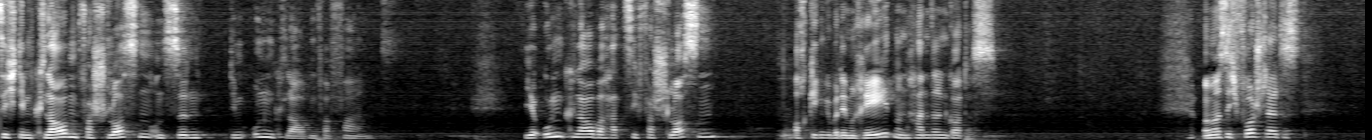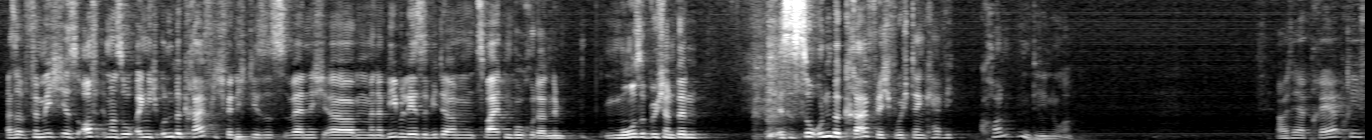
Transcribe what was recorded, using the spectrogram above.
sich dem Glauben verschlossen und sind dem Unglauben verfallen. Ihr Unglaube hat sie verschlossen, auch gegenüber dem Reden und Handeln Gottes. Und wenn man sich vorstellt, ist, also für mich ist es oft immer so eigentlich unbegreiflich, wenn ich dieses, wenn ich äh, meiner Bibel lese, wieder im zweiten Buch oder in den Mosebüchern bin, ist es so unbegreiflich, wo ich denke, hey, wie konnten die nur? Aber der Hebräerbrief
